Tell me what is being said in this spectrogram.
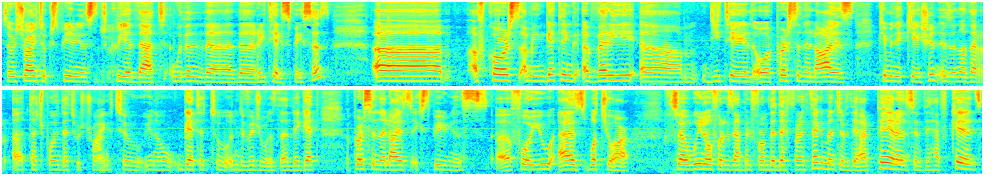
So we're trying to experience to create that within the, the retail spaces. Uh, of course, I mean, getting a very um, detailed or personalized communication is another uh, touch point that we're trying to, you know, get it to individuals that they get a personalized experience uh, for you as what you are. So we know, for example, from the different segment, if they are parents, if they have kids,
